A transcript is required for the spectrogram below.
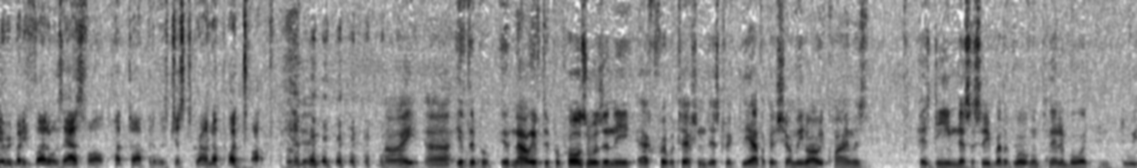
everybody thought it was asphalt, hot top, but it was just ground up hot top. okay. All right, uh, if the, pro- if- now, if the proposal is in the Aquifer Protection District, the applicant shall meet all requirements as deemed necessary by the Groveland Planning Board. And do we,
